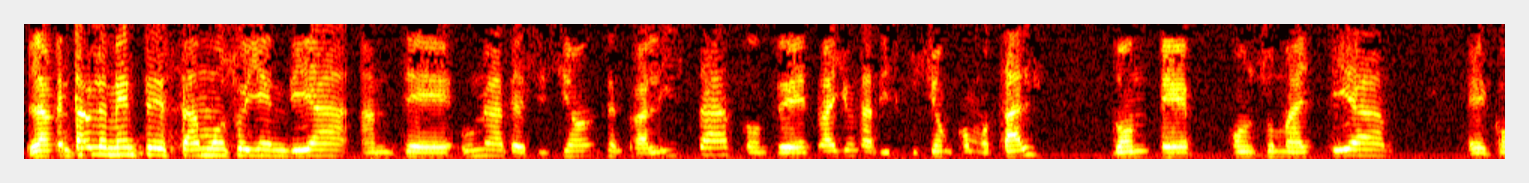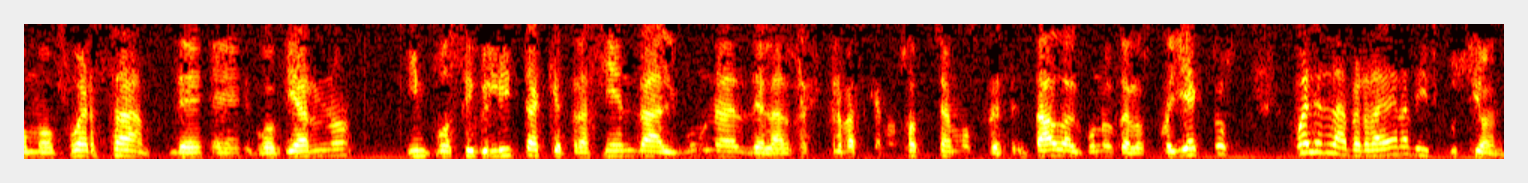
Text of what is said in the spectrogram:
Lamentablemente estamos hoy en día ante una decisión centralista donde no hay una discusión como tal, donde con su mayoría eh, como fuerza de eh, gobierno imposibilita que trascienda algunas de las reservas que nosotros hemos presentado, algunos de los proyectos. ¿Cuál es la verdadera discusión?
